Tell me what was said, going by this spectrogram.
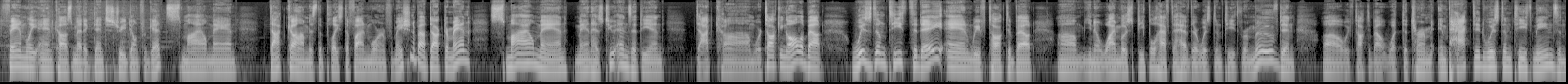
Family and Cosmetic Dentistry. Don't forget, smilemann.com is the place to find more information about Dr. Mann. Smilemann, mann has two N's at the end, dot com. We're talking all about wisdom teeth today, and we've talked about um, you know why most people have to have their wisdom teeth removed, and uh, we've talked about what the term impacted wisdom teeth means, and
